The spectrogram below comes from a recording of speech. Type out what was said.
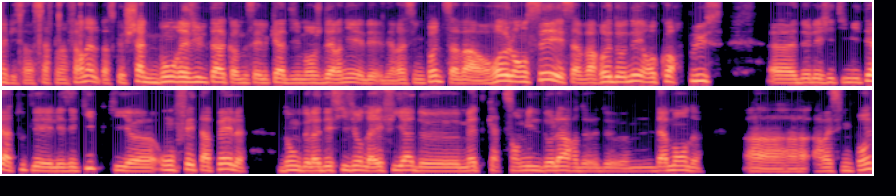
Et puis, ça va certes infernal parce que chaque bon résultat, comme c'est le cas dimanche dernier des, Racing Point, ça va relancer et ça va redonner encore plus euh, de légitimité à toutes les, équipes qui ont fait appel donc de la décision de la FIA de mettre 400 000 dollars d'amende à, Racing Point.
